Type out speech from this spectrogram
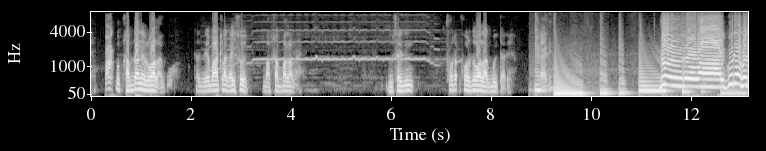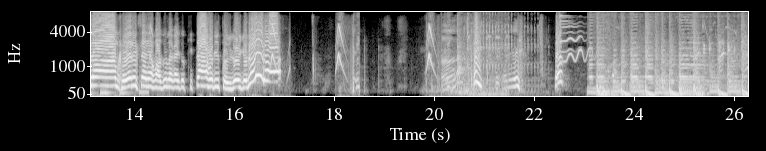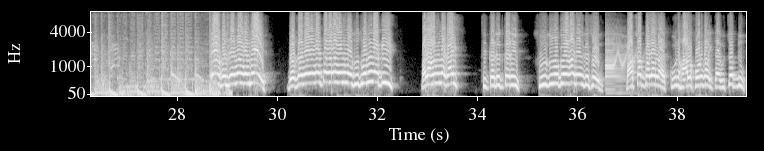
খুব সাবধানে রোয়া লাগবো। তা যে বাট লাগাইছ বাপ সাপ ভালো নাই। দুই চার দিন ফর- দেওয়া লাগবো তারে ভাই ঘুরে হইলাম। খেয়ে রিক্সা নিয়ে বাজু লাগাই তো কিতা হরি তৈল গে দূর শীতকালি উৎকারি সুর দুয়ো গিয়ে এখানে হয়ে গেছুন বাপ সাপ বলা নাই। কোন হাল করবাই তাই উচ্চত নি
